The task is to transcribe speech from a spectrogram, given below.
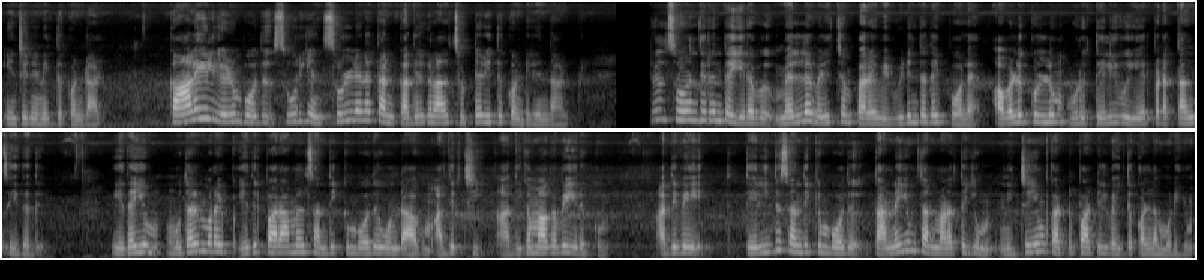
என்று நினைத்து கொண்டாள். காலையில் எழும்போது சூரியன் சுள்ளென தன் கதிர்களால் சுட்டரித்து கொண்டிருந்தான். இருள் சூழ்ந்திருந்த இரவு மெல்ல வெளிச்சம் பரவி விடிந்ததைப் போல அவளுக்குள்ளும் ஒரு தெளிவு ஏற்படத்தான் செய்தது. எதையும் முதல் முறை எதிர்பாராமல் சந்திக்கும் போது உண்டாகும் அதிர்ச்சி அதிகமாகவே இருக்கும். அதுவே தெரிந்து சந்திக்கும் போது தன்னையும் தன் மனத்தையும் நிச்சயம் கட்டுப்பாட்டில் வைத்து கொள்ள முடியும்.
